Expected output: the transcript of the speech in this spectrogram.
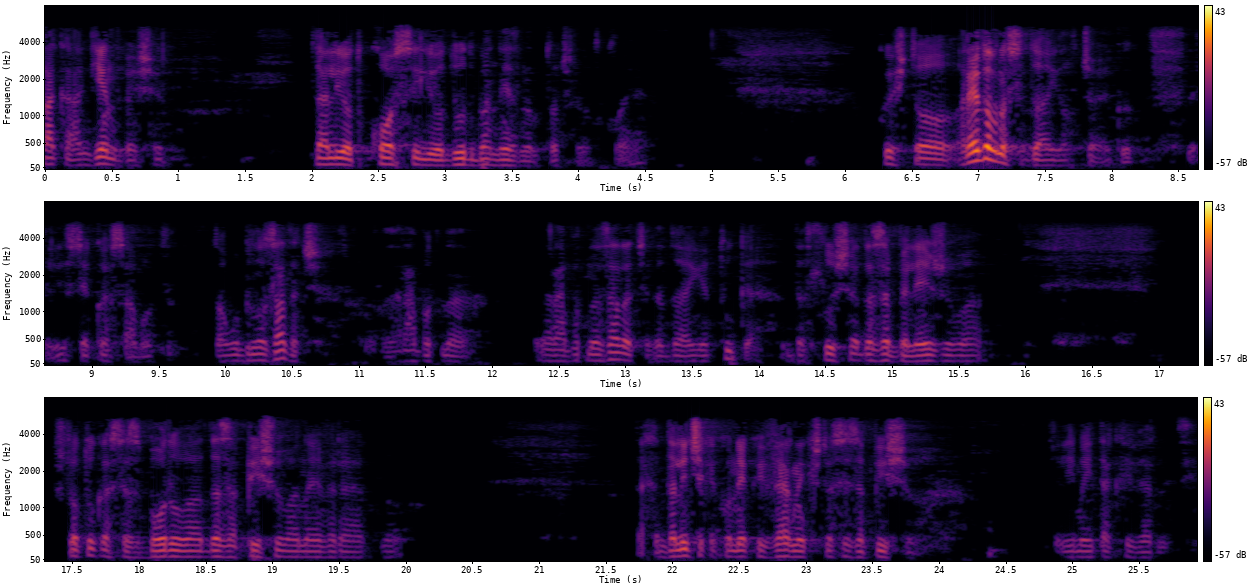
така агент беше, дали од Кос или од Удба, не знам точно од која, кој што редовно се доаѓал човекот, или секоја сабота. Тоа му било задача, работна, работна задача да доаѓа тука, да слуша, да забележува, што тука се зборува, да запишува најверојатно. Така, дали че како некој верник што се запишува. Или има и такви верници.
